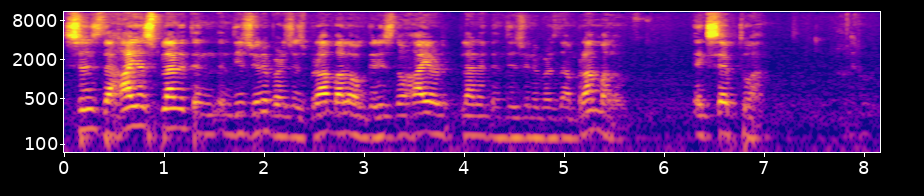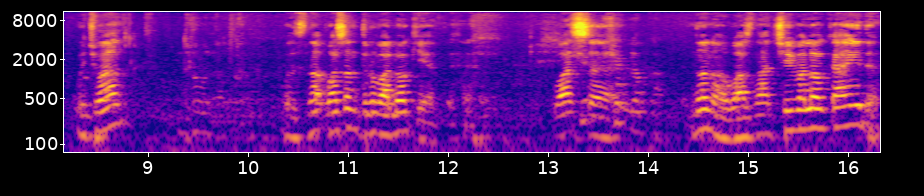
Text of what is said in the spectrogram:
Since the highest planet in, in this universe is Brahmalok, there is no higher planet in this universe than Brahmalok, except one. Which one? Was not wasn't Dhruvalok yet. was uh, no no was not Shivaloka either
